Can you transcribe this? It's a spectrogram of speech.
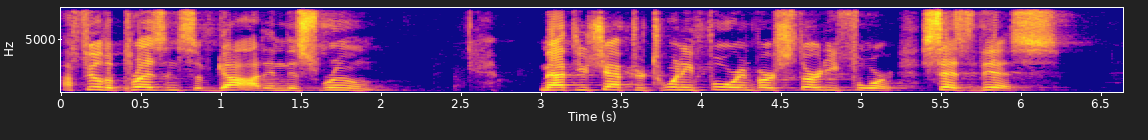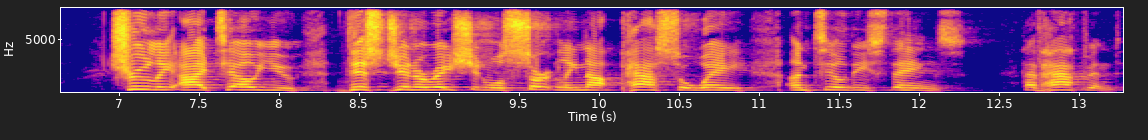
I feel the presence of God in this room. Matthew chapter 24 and verse 34 says this Truly I tell you, this generation will certainly not pass away until these things have happened.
